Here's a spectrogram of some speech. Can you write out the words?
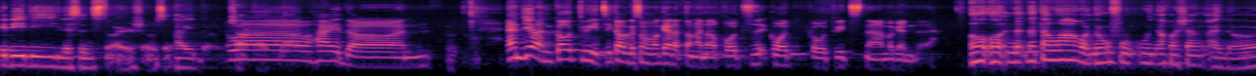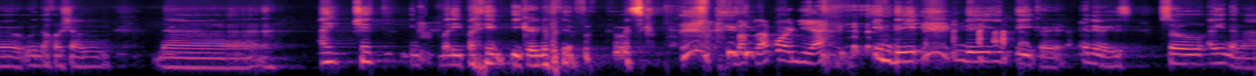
he really listens to our show. So, hi, Don. Shout out. Wow, hi Don. And yun, quote tweets. Ikaw gusto mo maghanap ng ano, quote, quote, quote tweets na maganda. Oo, na- natawa ako nung una ko siyang ano, una ko siyang na ay, shit, mali pa yung ticker na ko. Bakla, porn yan. hindi, hindi ticker. Anyways, so, ayun na nga,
